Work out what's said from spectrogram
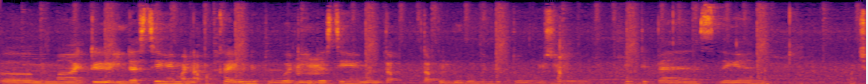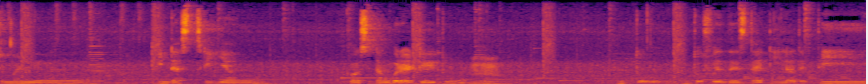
uh, memang ada industri memang nak pakai benda tu ada Mhm. industri yang memang tak tak perlu pun benda tu so it depends dengan macam mana industri yang kau sedang berada tu Hmm. untuk untuk further study lah tapi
